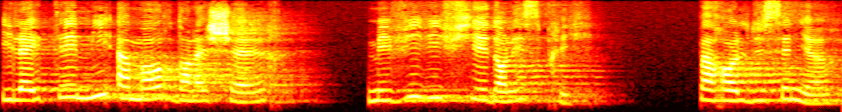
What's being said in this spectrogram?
Il a été mis à mort dans la chair, mais vivifié dans l'esprit. Parole du Seigneur.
